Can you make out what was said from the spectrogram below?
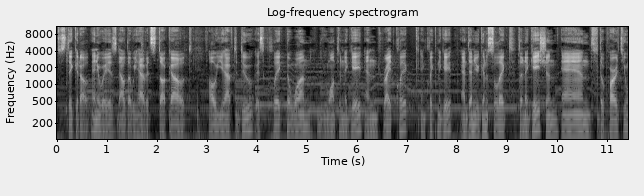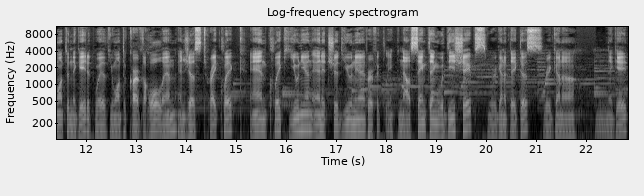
to stick it out. Anyways, now that we have it stuck out, all you have to do is click the one you want to negate and right click and click negate. And then you're going to select the negation and the part you want to negate it with you want to carve the hole in and just right click and click union and it should union perfectly. Now same thing with these shapes. We're gonna take this. We're gonna negate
